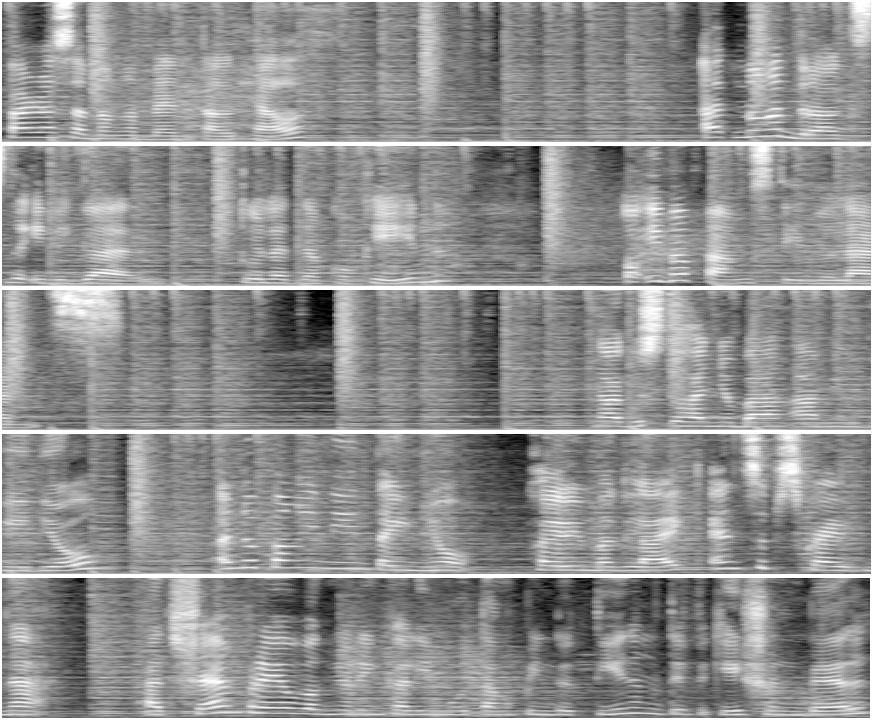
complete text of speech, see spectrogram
para sa mga mental health, at mga drugs na illegal tulad ng cocaine o iba pang stimulants. Nagustuhan nyo ba ang aming video? Ano pang hinihintay nyo? Kayo'y mag-like and subscribe na. At syempre, huwag nyo rin kalimutang pindutin ang notification bell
